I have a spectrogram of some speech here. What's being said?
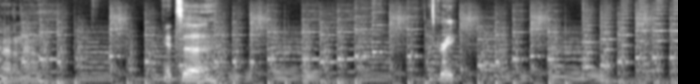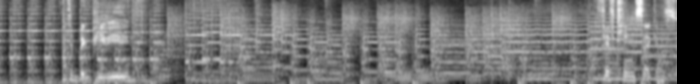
I don't know. It's, uh... It's great. That's a big PB. Fifteen seconds.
